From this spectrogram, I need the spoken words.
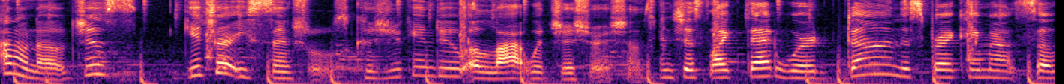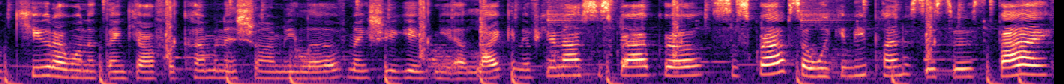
I don't know, just Get your essentials because you can do a lot with just your essentials. And just like that, we're done. The spread came out so cute. I want to thank y'all for coming and showing me love. Make sure you give me a like. And if you're not subscribed, girl, subscribe so we can be planner sisters. Bye.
